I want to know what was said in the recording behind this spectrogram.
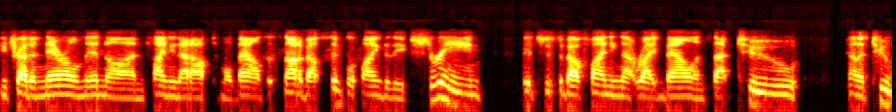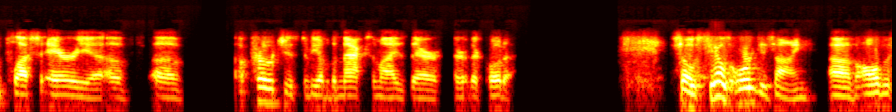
you try to narrow them in on finding that optimal balance. It's not about simplifying to the extreme. It's just about finding that right balance, that two kind of two plus area of of approaches to be able to maximize their their, their quota. So sales org design of all the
